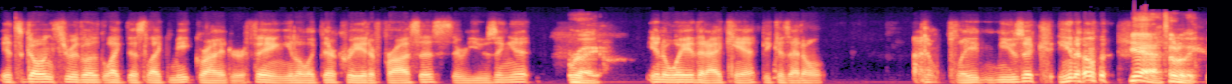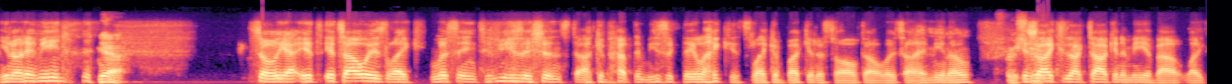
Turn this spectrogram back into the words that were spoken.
It's going through the like this like meat grinder thing, you know, like their creative process. They're using it right in a way that I can't because I don't I don't play music, you know? yeah totally you know what I mean? yeah So yeah, it's it's always like listening to musicians talk about the music they like. It's like a bucket of salt all the time, you know? sure It's like like talking to me about like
